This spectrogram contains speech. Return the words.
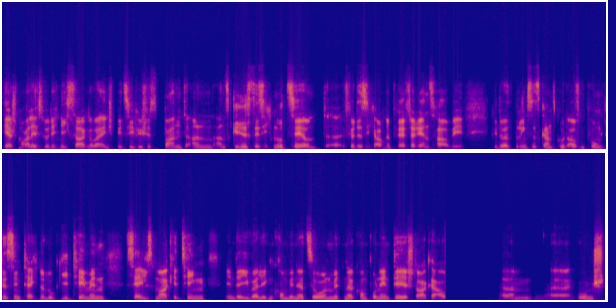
sehr schmales, würde ich nicht sagen, aber ein spezifisches Band an, an Skills, das ich nutze und äh, für das ich auch eine Präferenz habe. Du bringst es ganz gut auf den Punkt. Das sind Technologiethemen, Sales, Marketing in der jeweiligen Kombination mit einer Komponente starker ähm, äh, Wunsch.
